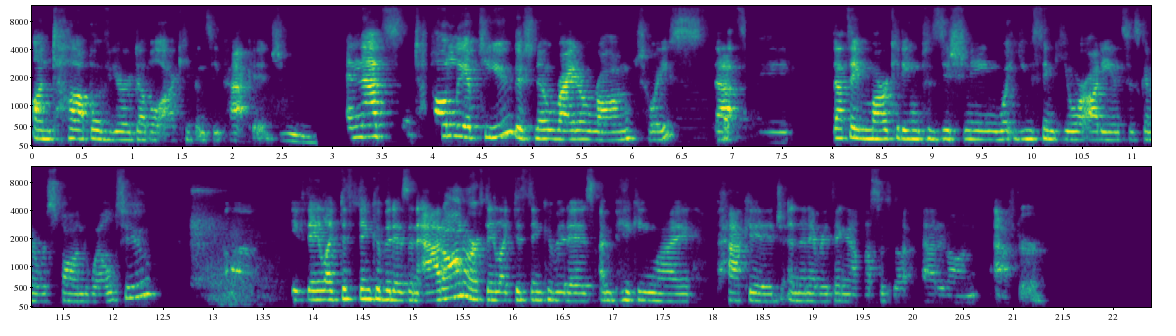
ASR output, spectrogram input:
on top of your double occupancy package. Hmm, And that's totally up to you. There's no right or wrong choice. That's a, that's a marketing positioning, what you think your audience is going to respond well to. Uh, If they like to think of it as an add-on, or if they like to think of it as I'm picking my package and then everything else is added on after.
